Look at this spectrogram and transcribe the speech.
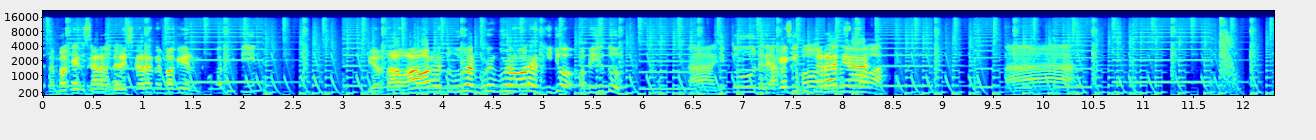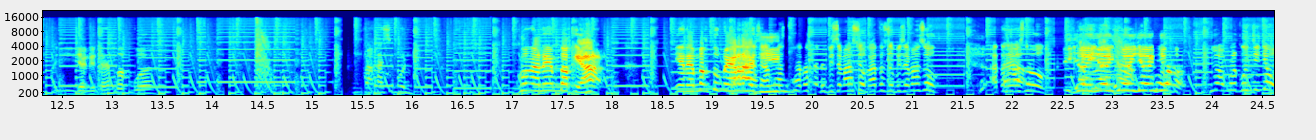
Tembakin Bukan sekarang, dari sekarang tembakin. Gua habisin. Biar tahu. Ah, oren tuh buruan, buruan, buruan, oren. Hijau, habis itu. Nah, gitu dari atas ke gitu bawah. caranya. bawah. Nah, Ih, Jangan ditembak gua. Makasih, Bun. Gua nggak nembak ya. Yang nembak tuh merah atas, anjing. atas, atas udah bisa masuk, atas udah bisa masuk. Atas Ayo. masuk. Hijau, hijau, hijau, hijau, hijau. Jo, ambil kunci Jo.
